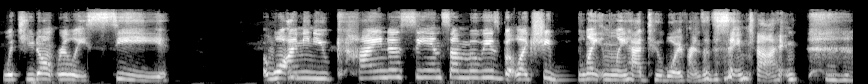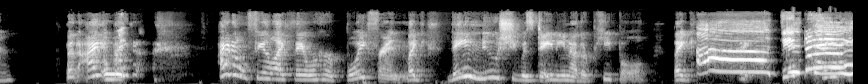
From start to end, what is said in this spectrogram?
which you don't really see. Well, I mean, you kind of see in some movies, but like she blatantly had two boyfriends at the same time. Mm-hmm. but I, Oh, I i don't feel like they were her boyfriend like they knew she was dating other people like Ah, Did they,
